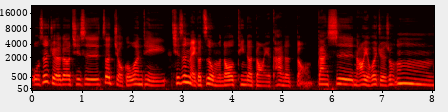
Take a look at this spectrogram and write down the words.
我是觉得，其实这九个问题，其实每个字我们都听得懂，也看得懂，但是然后也会觉得说，嗯，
